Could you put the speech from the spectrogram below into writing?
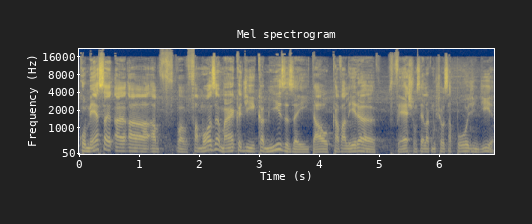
começa a, a- a- famosa marca de camisas aí e tal, Cavaleira Fashion, sei lá como chama essa porra hoje em dia.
